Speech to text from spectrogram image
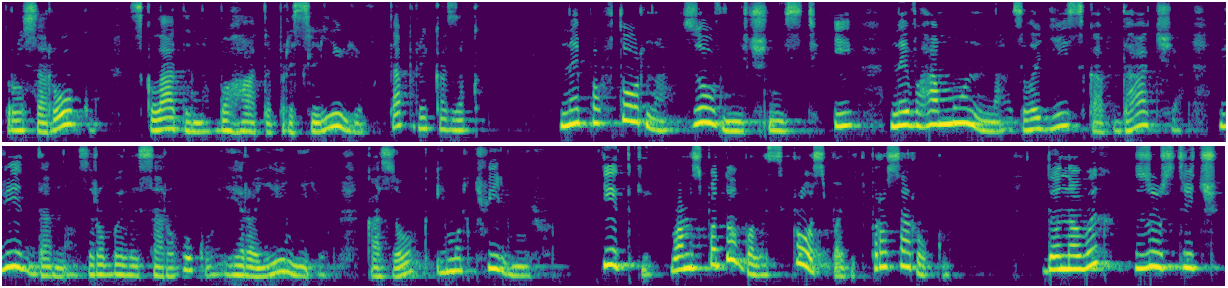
про сороку складено багато прислів'їв та приказок. Неповторна зовнішність і невгамонна злодійська вдача віддано зробили сороку героїнею казок і мультфільмів. Дітки, вам сподобалась розповідь про сороку? До нових зустріч!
